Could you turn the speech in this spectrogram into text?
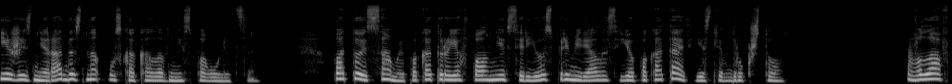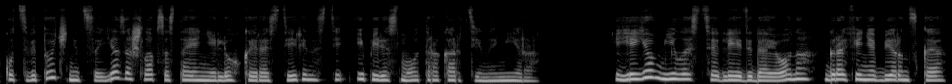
и жизнерадостно ускакала вниз по улице по той самой, по которой я вполне всерьез примерялась ее покатать, если вдруг что. В лавку цветочницы я зашла в состоянии легкой растерянности и пересмотра картины мира. Ее милость, леди Дайона, графиня Бернская,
